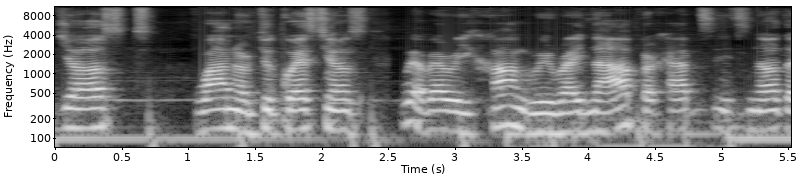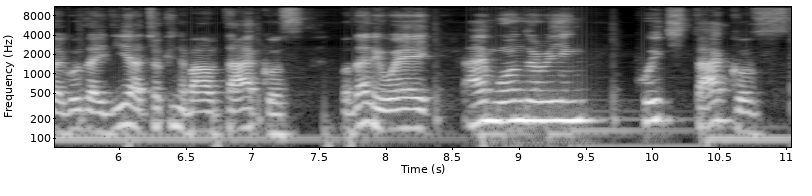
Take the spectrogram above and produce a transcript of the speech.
Just one or two questions. We are very hungry right now. Perhaps it's not a good idea talking about tacos. But anyway, I'm wondering which tacos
